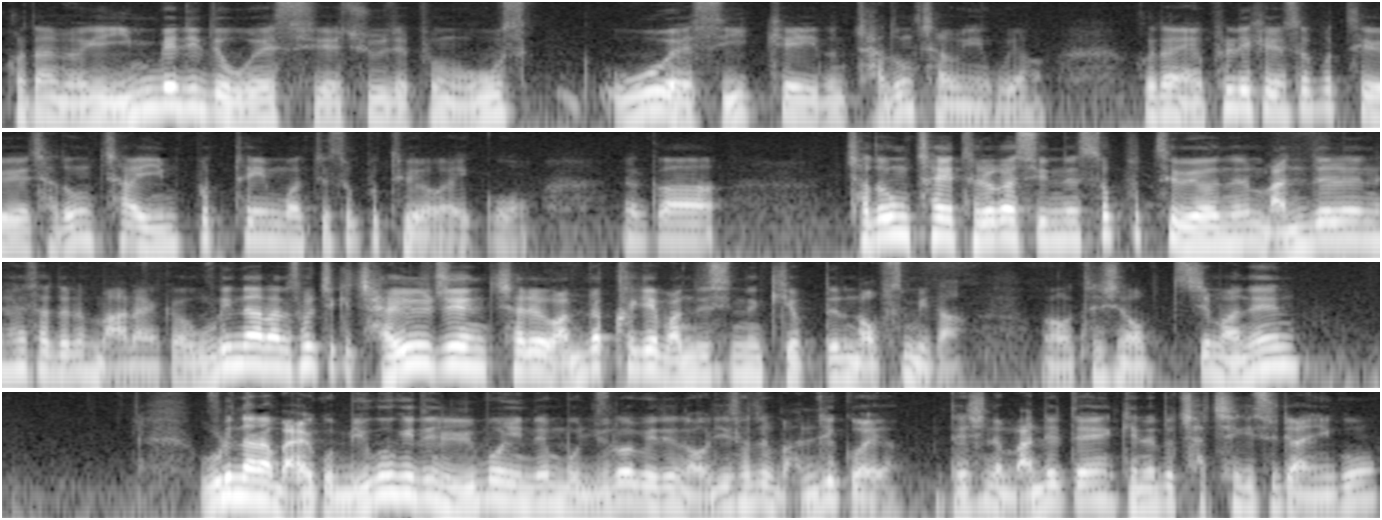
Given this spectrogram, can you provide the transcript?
그다음에 여기 인베디드 OS의 주요 제품 OS EK는 자동차용이고요. 그다음에 애플리케이션 소프트웨어에 자동차 인포테인먼트 소프트웨어가 있고 그러니까 자동차에 들어갈 수 있는 소프트웨어는 만드는 회사들은 많아요. 그러니까 우리나라는 솔직히 자율주행차를 완벽하게 만들 수 있는 기업들은 없습니다. 어, 대신 없지만은 우리나라 말고 미국이든 일본이든 뭐 유럽이든 어디서든 만들 거예요. 대신에 만들 때 걔네도 자체 기술이 아니고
